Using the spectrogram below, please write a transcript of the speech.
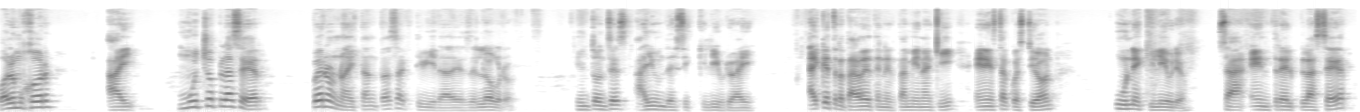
O a lo mejor hay mucho placer, pero no hay tantas actividades de logro. Entonces hay un desequilibrio ahí. Hay que tratar de tener también aquí, en esta cuestión, un equilibrio, o sea, entre el placer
